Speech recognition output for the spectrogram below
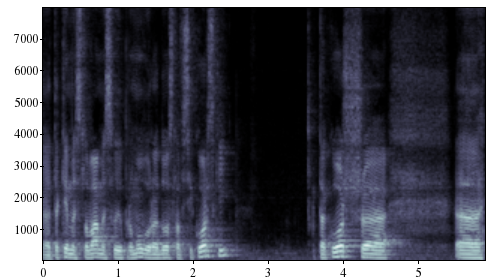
е, такими словами свою промову Радослав Сікорський. Також е, е,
